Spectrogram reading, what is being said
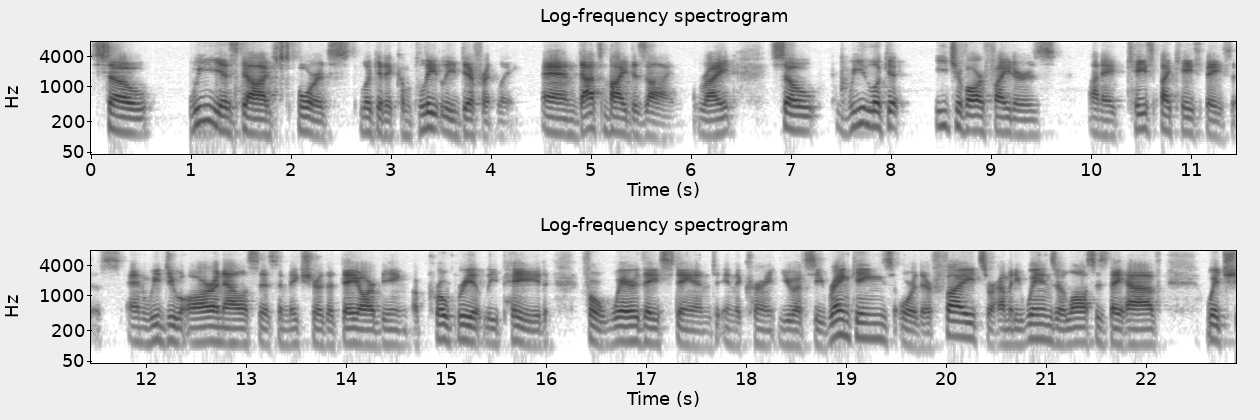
So we as Dodge Sports look at it completely differently. And that's by design, right? So we look at each of our fighters on a case by case basis and we do our analysis and make sure that they are being appropriately paid for where they stand in the current UFC rankings or their fights or how many wins or losses they have, which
